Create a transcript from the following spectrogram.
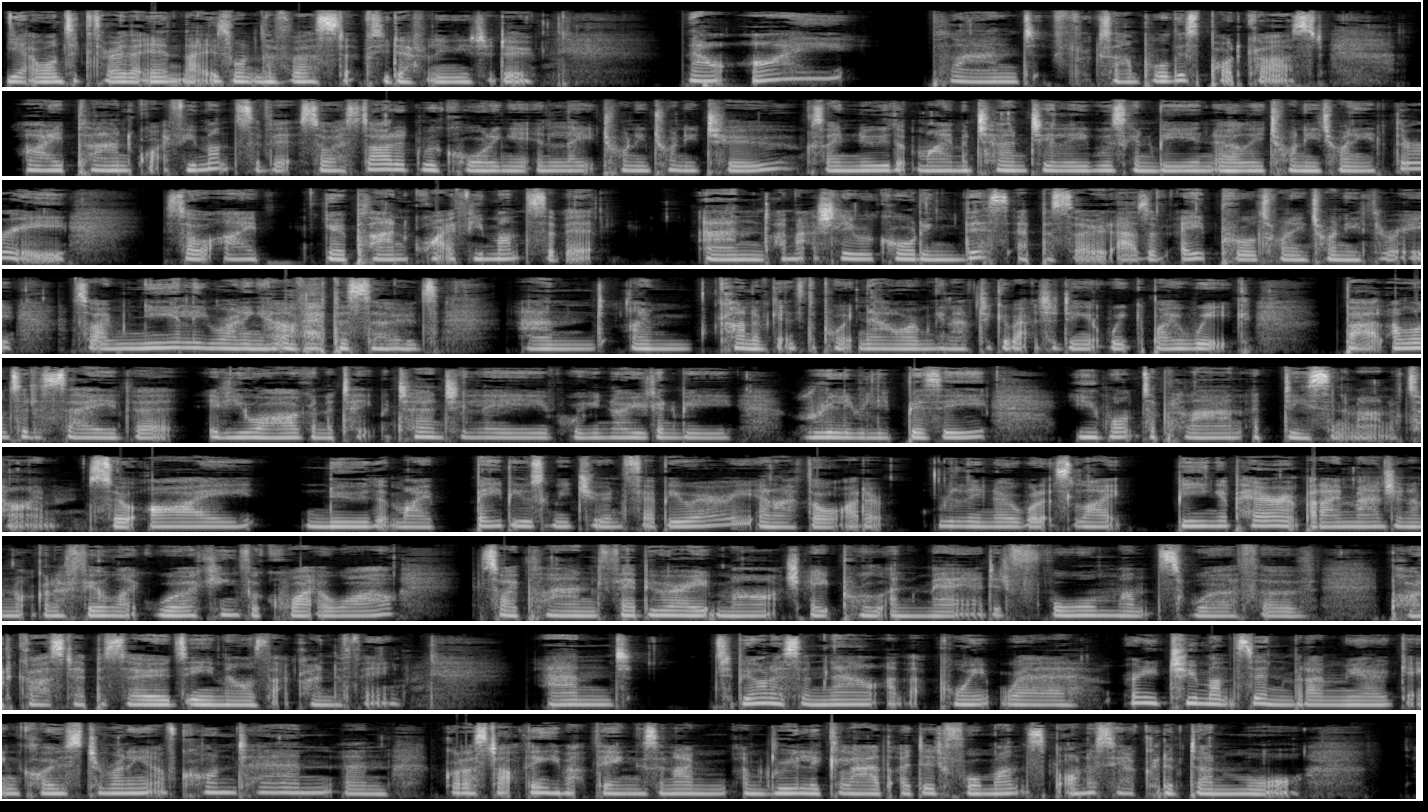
Yeah, I wanted to throw that in. That is one of the first steps you definitely need to do. Now, I planned, for example, this podcast. I planned quite a few months of it. So I started recording it in late 2022 because I knew that my maternity leave was going to be in early 2023. So I you know, planned quite a few months of it. And I'm actually recording this episode as of April 2023. So I'm nearly running out of episodes and I'm kind of getting to the point now where I'm going to have to go back to doing it week by week. But I wanted to say that if you are going to take maternity leave or you know you're going to be really, really busy, you want to plan a decent amount of time. So I knew that my baby was going to be due in February and I thought I don't really know what it's like being a parent, but I imagine I'm not going to feel like working for quite a while. So I planned February, March, April, and May. I did four months worth of podcast episodes, emails, that kind of thing. And to be honest, I'm now at that point where only two months in, but I'm, you know, getting close to running out of content and I've got to start thinking about things. And I'm, I'm really glad I did four months, but honestly, I could have done more.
